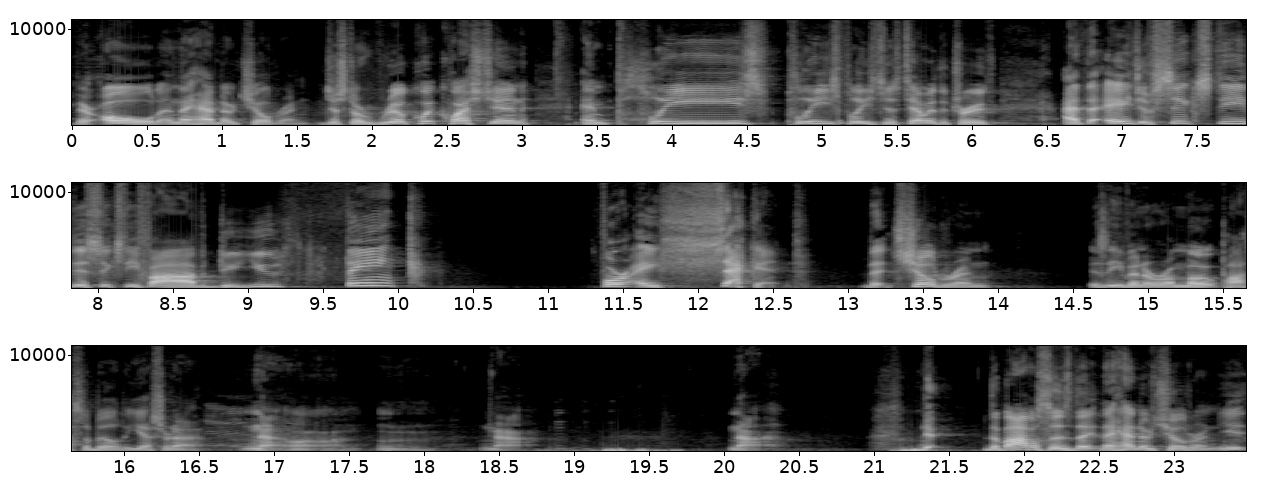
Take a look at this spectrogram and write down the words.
they're old and they had no children. Just a real quick question, and please, please, please just tell me the truth. At the age of 60 to 65, do you think for a second that children is even a remote possibility? Yes or no? No. Uh-uh. Mm, nah. Nah. The Bible says they, they had no children.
